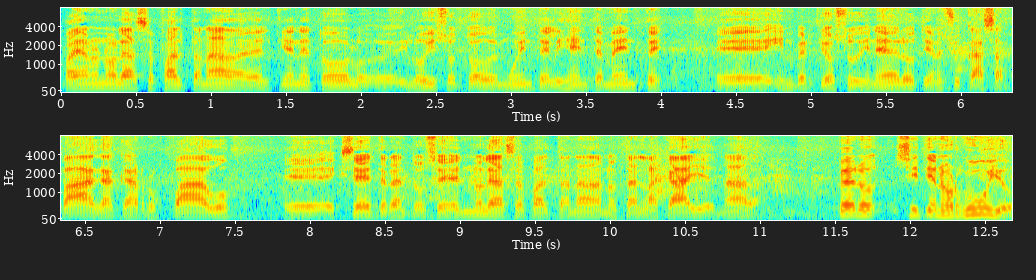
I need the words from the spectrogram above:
Payano no le hace falta nada, él tiene todo lo- y lo hizo todo y muy inteligentemente, invirtió su dinero, tiene su casa paga, carros pagos, etcétera, entonces él no le hace falta nada, no está en la calle, nada, pero sí tiene orgullo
